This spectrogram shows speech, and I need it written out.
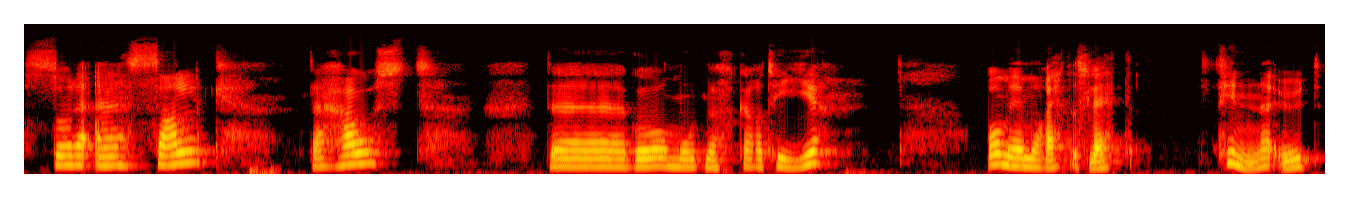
Så det er salg, det er haust, det går mot mørkere tider. Og vi må rett og slett finne ut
